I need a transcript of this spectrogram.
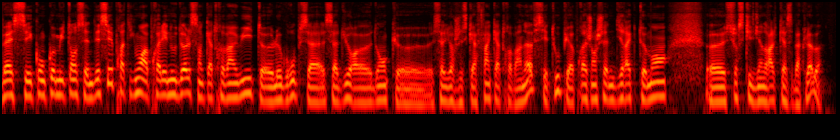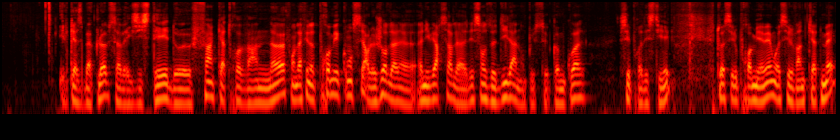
Ben, c'est concomitant CNDC. Pratiquement après les Noodles en 88, euh, le groupe ça, ça dure donc ça dure jusqu'à fin 89, c'est tout. Puis après j'enchaîne directement euh, sur ce qui deviendra le Casbah Club. Et le Casbah Club, ça va exister de fin 89. On a fait notre premier concert le jour de l'anniversaire de la naissance de Dylan en plus. Comme quoi, c'est prédestiné. Toi, c'est le 1er mai, moi, c'est le 24 mai.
